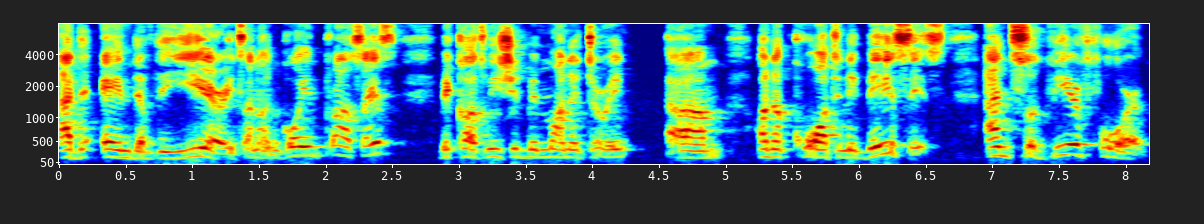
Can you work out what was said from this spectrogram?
at the end of the year. It's an ongoing process because we should be monitoring um, on a quarterly basis. And so, therefore,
